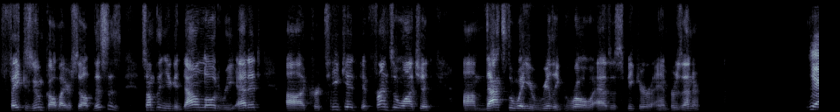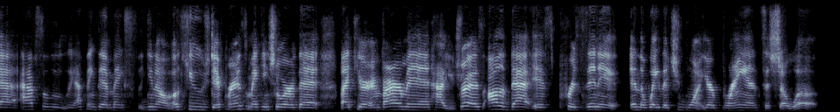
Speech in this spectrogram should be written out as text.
fake Zoom call by yourself. This is something you can download, re-edit, uh, critique it, get friends to watch it. Um, that's the way you really grow as a speaker and presenter. Yeah, absolutely. I think that makes, you know, a huge difference, making sure that like your environment, how you dress, all of that is presented in the way that you want your brand to show up.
